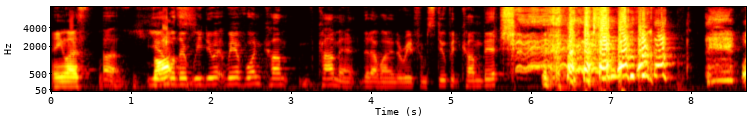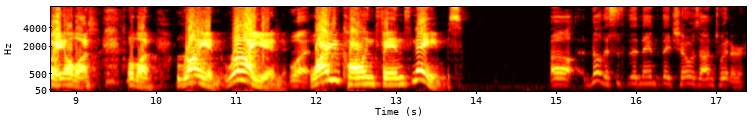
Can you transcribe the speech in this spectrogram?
Any last Uh, thoughts? yeah, well, there, we do it. We have one com- comment that I wanted to read from Stupid Cum Bitch. Wait, hold on, hold on. Ryan, Ryan. What? Why are you calling fans names? uh, no, this is the name that they chose on Twitter.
